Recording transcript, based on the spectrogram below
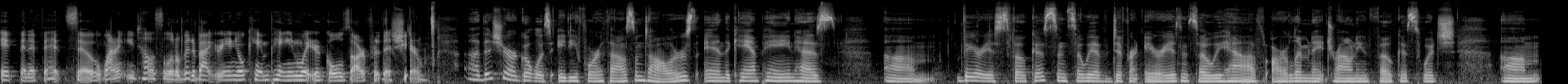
it benefits. So why don't you tell us a little bit about your annual campaign, what your goals are for this year? Uh, this year, our goal is $84,000, and the campaign has um, various focus, and so we have different areas. And so we have our Eliminate Drowning focus, which um,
